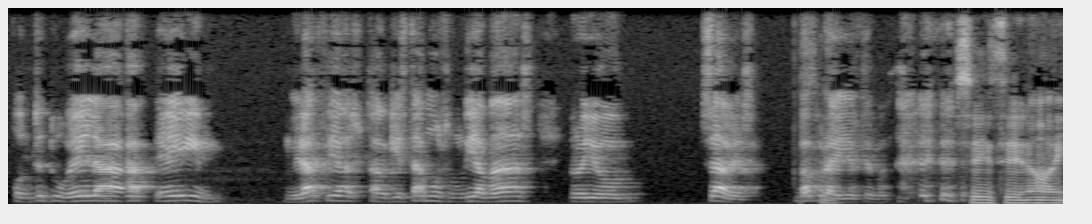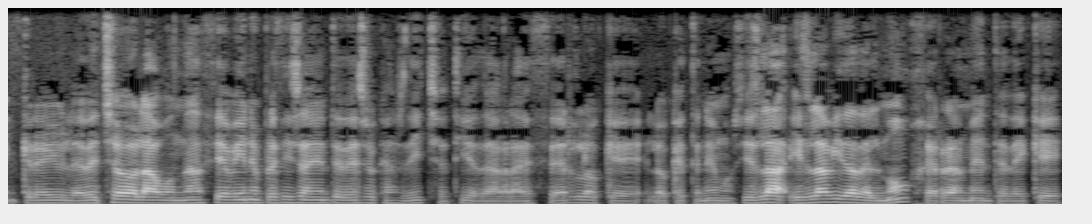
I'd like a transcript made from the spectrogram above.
ponte tu vela, hey, gracias, aquí estamos un día más, pero yo, ¿sabes? Va por ahí el tema. Sí, sí, no, increíble. De hecho, la abundancia viene precisamente de eso que has dicho, tío, de agradecer lo que, lo que tenemos. Y es la, es la vida del monje realmente, de que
